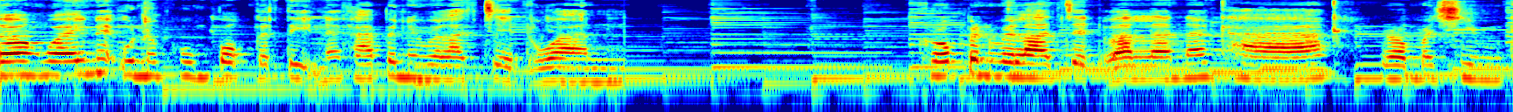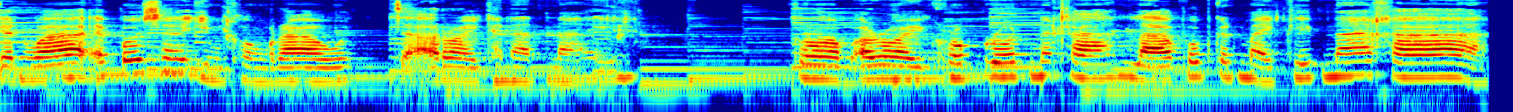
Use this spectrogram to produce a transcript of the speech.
ดองไว้ในอุณหภูมิปกตินะคะ เป็นเวลา 7 วัน ครบเป็นเวลา 7 วันแล้วนะคะ เรามาชิมกันว่าแอปเปิลแช่อิ่มของเราจะอร่อยขนาดไหน กรอบอร่อยครบรสนะคะ แล้วพบกันใหม่คลิปหน้าค่ะ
